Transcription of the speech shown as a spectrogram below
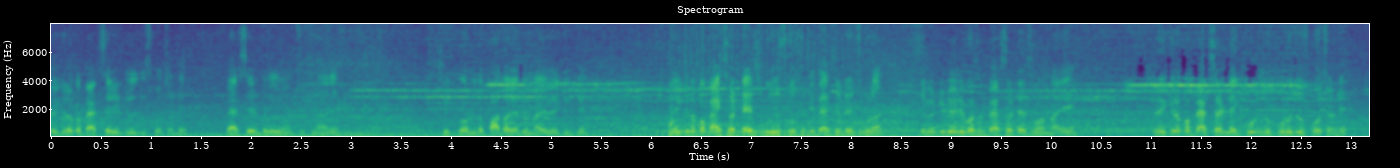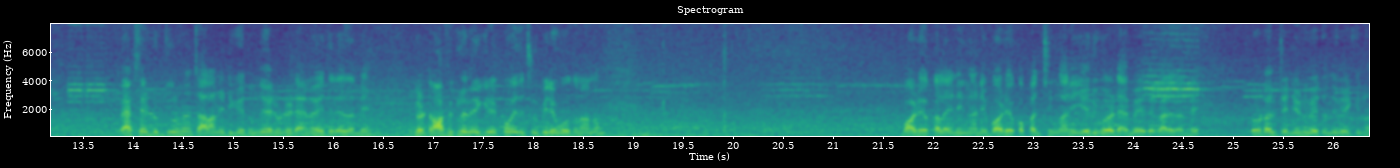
వెహికల్ ఒక బ్యాక్ సైడ్ ఇంటర్వ్యూ తీసుకోవచ్చండి. బ్యాక్ సైడ్ ఇంటర్వ్యూ చూసినా కానీ సీట్ కవర్లతో పాత అయితే ఉన్నాయి వెహికల్కి వెహికల్ ఒక బ్యాక్ సైడ్ టైర్స్ కూడా చూసుకోవచ్చండి బ్యాక్ సైడ్ టైర్స్ కూడా seventy to eighty percent back side tyres కూడా ఉన్నాయి. వెహికల్ ఒక బ్యాక్ సైడ్ లెగ్ లుక్ కూడా చూసుకోవచ్చండి. బ్యాక్ సైడ్ లుక్ చూసినా చాలా నీట్గా అయితే ఉంది. ఎటువంటి డ్యామేజ్ అయితే లేదండి. ఇక్కడ ట్రాఫిక్లో వెహికల్ ఎక్కువ అయితే చూపించలేకపోతున్నాను. బాడీ యొక్క లైనింగ్ కానీ బాడీ యొక్క పంచింగ్ కానీ ఏది కూడా డ్యామేజ్ అయితే కాలేదండి. టోటల్ జెన్యున్గా అవుతుంది వెహికల్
